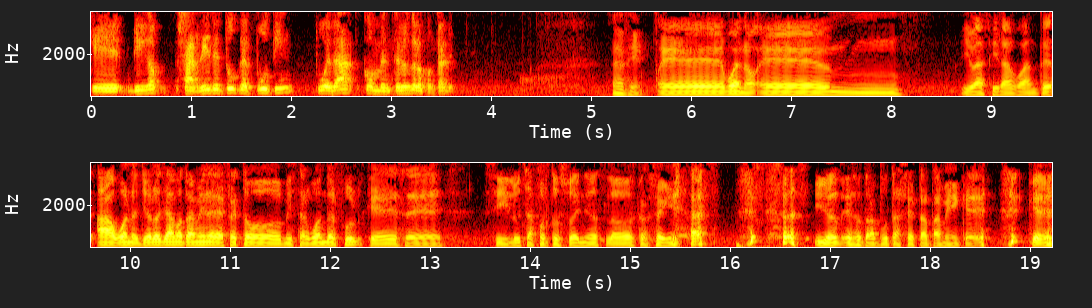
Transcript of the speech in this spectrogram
que diga, o sea, ríete tú que Putin pueda convencerlos de lo contrario. En fin. Eh, bueno, eh, iba a decir algo antes. Ah, bueno, yo lo llamo también el efecto Mr. Wonderful, que es eh, si luchas por tus sueños los conseguirás. y es otra puta seta también que, que,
